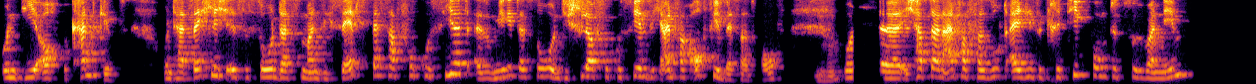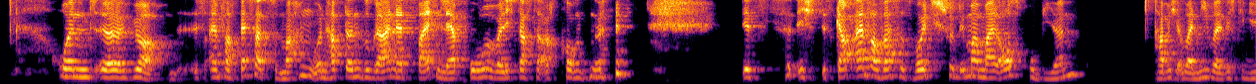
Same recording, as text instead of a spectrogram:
und die auch bekannt gibt. Und tatsächlich ist es so, dass man sich selbst besser fokussiert. Also mir geht das so und die Schüler fokussieren sich einfach auch viel besser drauf. Mhm. Und äh, ich habe dann einfach versucht, all diese Kritikpunkte zu übernehmen und äh, ja, ist einfach besser zu machen und habe dann sogar in der zweiten Lehrprobe, weil ich dachte, ach komm, ne, jetzt ich, es gab einfach was, das wollte ich schon immer mal ausprobieren, habe ich aber nie, weil sich die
